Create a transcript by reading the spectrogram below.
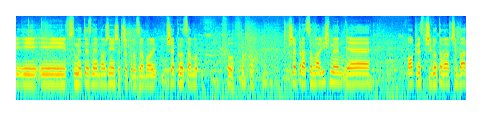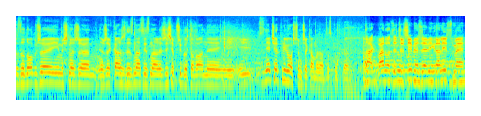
i, i w sumie to jest najważniejsze. Przepracowali, przepracowaliśmy e, okres przygotowawczy bardzo dobrze i myślę, że, że każdy z nas jest należycie przygotowany i, i z niecierpliwością czekamy na to spotkanie. Tak, bardzo się cieszymy, że wygraliśmy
